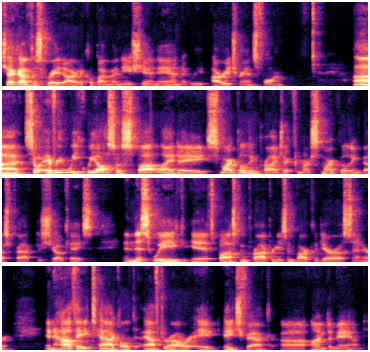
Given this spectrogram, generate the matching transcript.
Check out this great article by Manisha and RE Transform. Uh, so every week we also spotlight a smart building project from our Smart Building Best Practice Showcase. And this week it's Boston Properties Embarcadero Center and how they tackled after hour HVAC uh, on demand.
